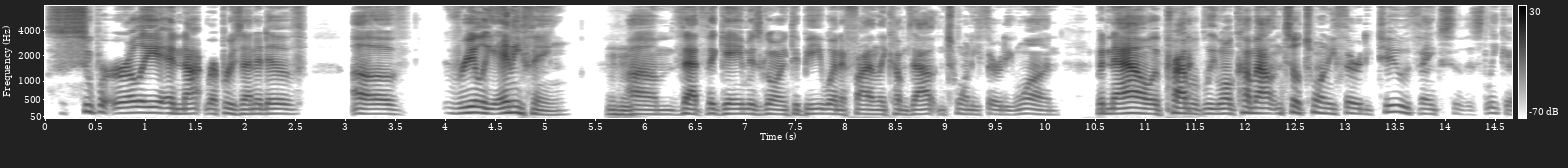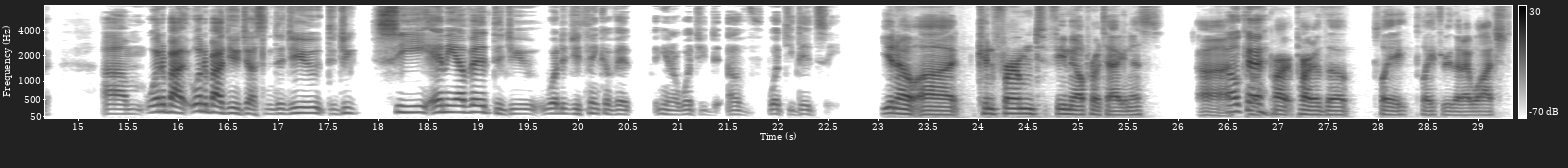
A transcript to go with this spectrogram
super early and not representative of really anything mm-hmm. um, that the game is going to be when it finally comes out in 2031. But now it probably won't come out until 2032, thanks to this leaker. Um, what about what about you, Justin? Did you did you see any of it? Did you what did you think of it? You know what you of what you did see. You know, uh, confirmed female protagonist. Uh, okay. Part part of the play playthrough that I watched,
